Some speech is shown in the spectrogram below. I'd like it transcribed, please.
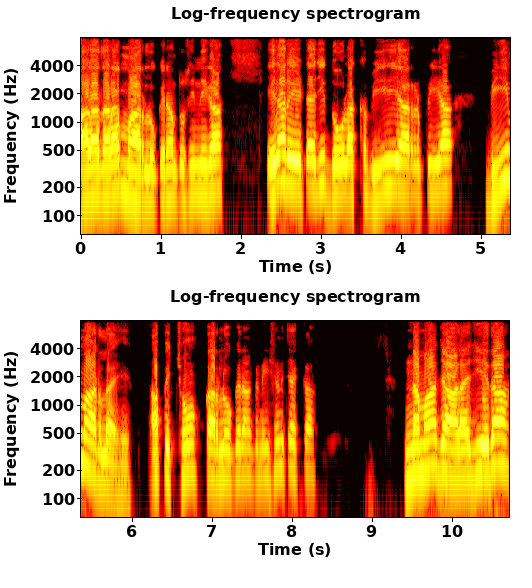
ਆਲਾ ਦਾਲਾ ਮਾਰ ਲਓ ਕਿਰਾਂ ਤੁਸੀਂ ਨਿਗਾ ਇਹਦਾ ਰੇਟ ਹੈ ਜੀ 220000 ਰੁਪਿਆ 20 ਮਾਡਲ ਹੈ ਇਹ। ਆ ਪਿੱਛੋਂ ਕਰ ਲਓ ਕਿਰਾਂ ਕੰਡੀਸ਼ਨ ਚੈੱਕ। ਨਵਾਂ ਜਾਲ ਹੈ ਜੀ ਇਹਦਾ।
